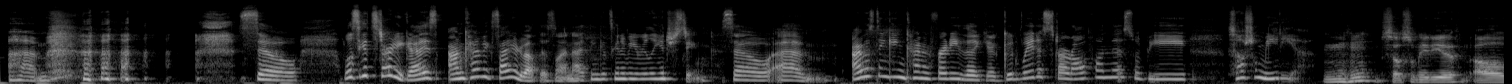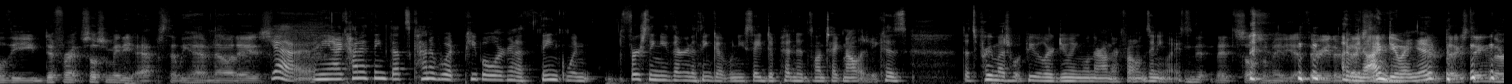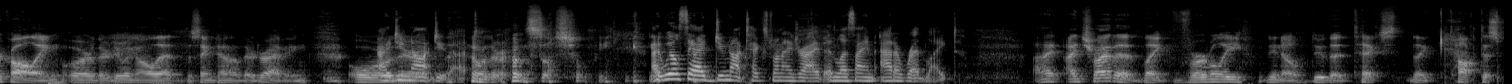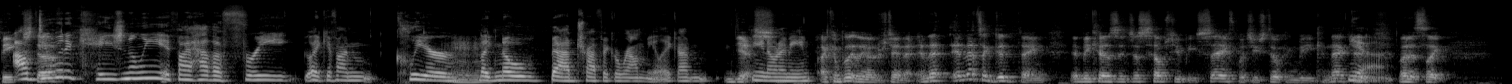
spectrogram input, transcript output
Um, so let's get started, guys. I'm kind of excited about this one. I think it's going to be really interesting. So um, I was thinking, kind of, Freddy, like a good way to start off on this would be social media. Mm-hmm. Social media, all the different social media apps that we have nowadays. Yeah, I mean, I kind of think that's kind of what people are going to think when first thing they're going to think of when you say dependence on technology, because that's pretty much what people are doing when they're on their phones, anyways. It's social media. They're either I mean, I'm doing it. They're texting, they're calling, or they're doing all that at the same time that they're driving. Or I do not do that. Or they're on social media. I will say I do not text when I drive unless I'm at a red light. I, I try to like verbally, you know, do the text like talk to speak I'll stuff. do it occasionally if I have a free, like if I'm clear, mm-hmm. like no bad traffic around me. Like I'm, Yes. you know what I mean? I completely understand that, and that and that's a good thing because it just helps you be safe, but you still can be connected. Yeah. But it's like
